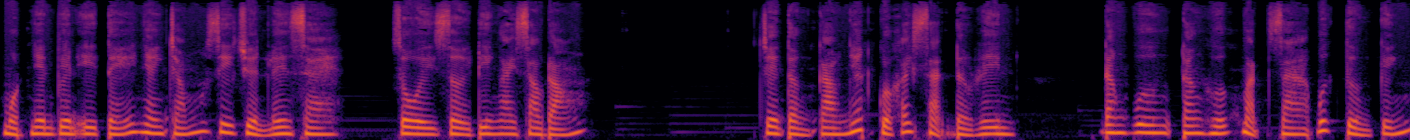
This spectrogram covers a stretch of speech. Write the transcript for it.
Một nhân viên y tế nhanh chóng di chuyển lên xe rồi rời đi ngay sau đó. Trên tầng cao nhất của khách sạn The Rin, Đăng Vương đang hướng mặt ra bức tường kính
